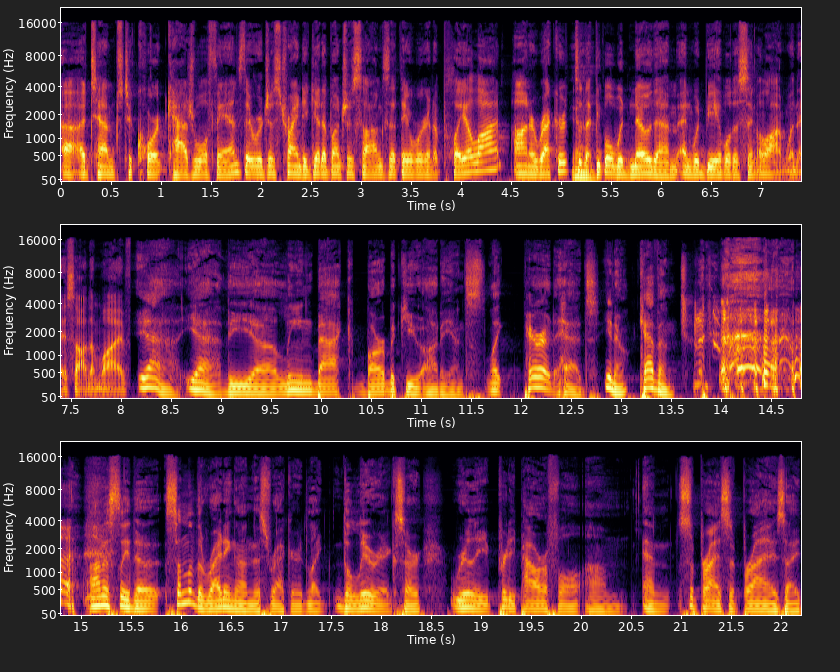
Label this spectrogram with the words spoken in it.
uh, attempt to court casual fans, they were just trying to get a bunch of songs that they were going to play a lot on a record, so that people would know them and would be able to sing along when they saw them live. Yeah, yeah. The uh, lean back barbecue audience, like parrot heads, you know, Kevin. Honestly, though, some of the writing on this record, like the lyrics, are really pretty powerful. Um, and surprise, surprise, I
